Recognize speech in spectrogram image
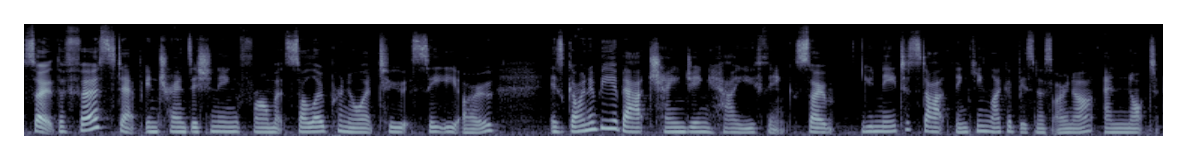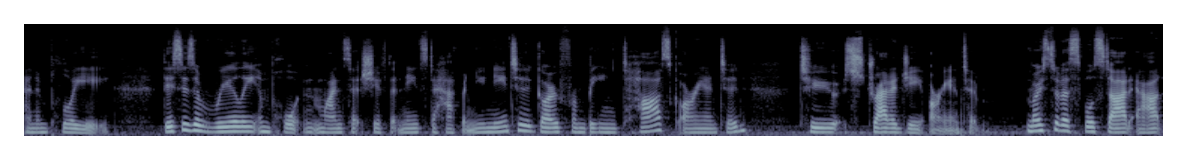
So, the first step in transitioning from solopreneur to CEO is going to be about changing how you think. So, you need to start thinking like a business owner and not an employee. This is a really important mindset shift that needs to happen. You need to go from being task oriented to strategy oriented. most of us will start out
